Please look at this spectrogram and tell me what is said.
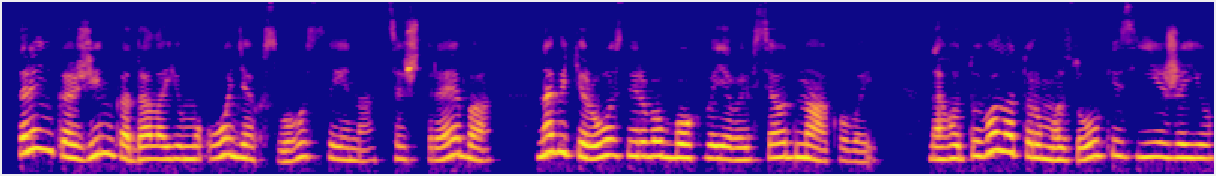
старенька жінка дала йому одяг свого сина. Це ж треба, навіть розмір в обох виявився однаковий. Наготувала тормозок із їжею,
